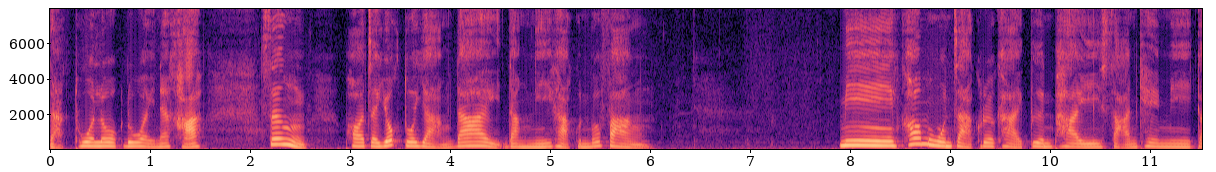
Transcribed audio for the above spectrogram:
จากทั่วโลกด้วยนะคะ ซึ่ง พอจะยกตัวอย่างได้ดังนี้ค่ะคุณผู้ฟัง มีข้อมูลจากเครือข่ายเตือนภัยสารเคมีก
